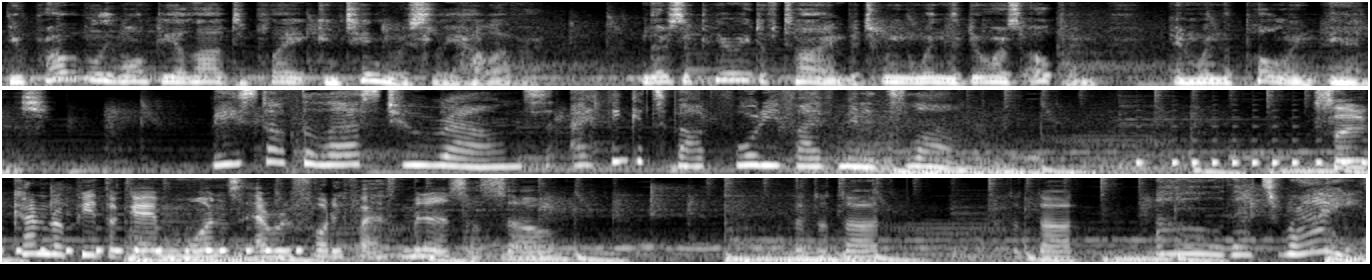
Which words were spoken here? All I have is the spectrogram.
You probably won't be allowed to play it continuously, however. There's a period of time between when the doors open and when the polling ends. Based off the last two rounds, I think it's about 45 minutes long. So you can repeat the game once every 45 minutes or so. Dot dot dot dot dot. Oh, that's right.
